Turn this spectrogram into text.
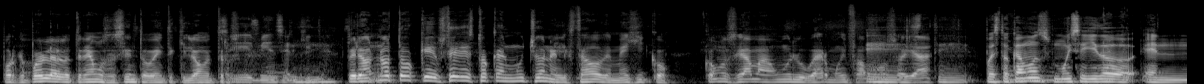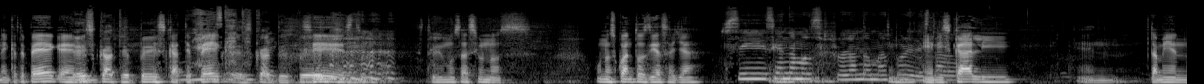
porque Puebla lo tenemos a 120 kilómetros. Sí, bien cerquita. Pero noto que ustedes tocan mucho en el Estado de México. ¿Cómo se llama un lugar muy famoso allá? Este, pues tocamos muy seguido en Ecatepec, en Escatepec. Escatepec. Escatepec. Sí, estu- estuvimos hace unos, unos cuantos días allá. Sí, sí andamos rodando más por el En estado. Izcali, en- también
